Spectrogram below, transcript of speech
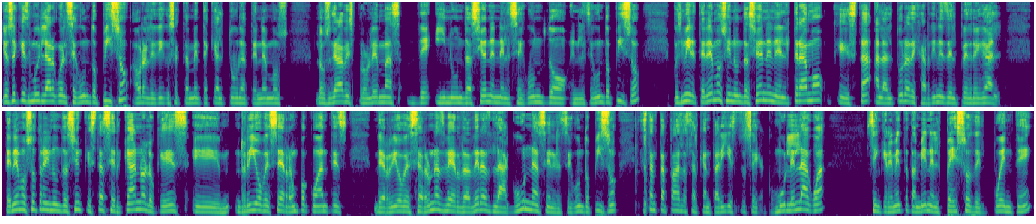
Yo sé que es muy largo el segundo piso, ahora le digo exactamente a qué altura tenemos los graves problemas de inundación en el segundo en el segundo piso. Pues mire, tenemos inundación en el tramo que está a la altura de Jardines del Pedregal. Tenemos otra inundación que está cercano a lo que es eh, Río Becerra, un poco antes de Río Becerra. Unas verdaderas lagunas en el segundo piso. Están tapadas las alcantarillas, entonces se acumula el agua. Se incrementa también el peso del puente.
